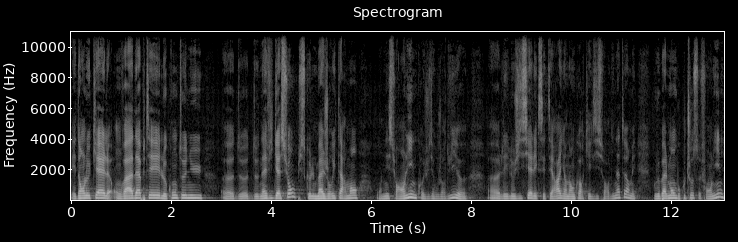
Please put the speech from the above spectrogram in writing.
et dans lequel on va adapter le contenu de, de, navigation, puisque majoritairement on est sur en ligne. Quoi. Je veux dire aujourd'hui. les logiciels, etc. Il y en a encore qui existent sur ordinateur, mais globalement, beaucoup de choses se font en ligne.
